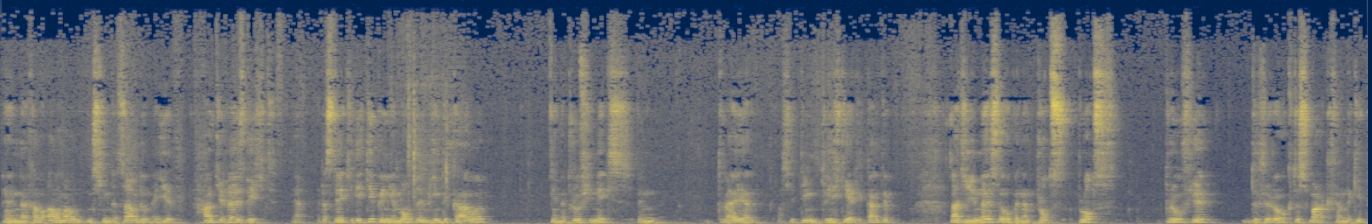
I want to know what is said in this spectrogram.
en dan gaan we allemaal misschien dat samen doen en je houdt je neus dicht. Ja. Dan steek je die kip in je mond en begint te kauwen en dan proef je niks. En terwijl je, als je 10, 20 keer gekauwd hebt, laat je je neus open en plots, plots proef je de gerookte smaak van de kip.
